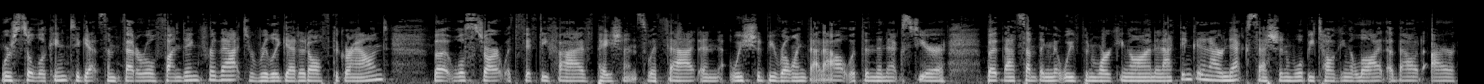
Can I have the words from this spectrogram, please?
We're still looking to get some federal funding for that to really get it off the ground, but we'll start with 55 patients with that and we should be rolling that out within the next year. But that's something that we've been working on. And I think in our next session, we'll be talking a lot about our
